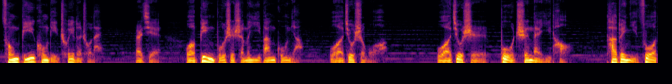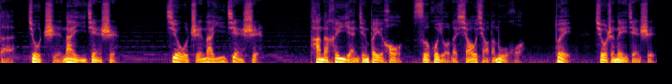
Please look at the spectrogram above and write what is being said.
从鼻孔里吹了出来。而且我并不是什么一般姑娘，我就是我，我就是不吃那一套。他对你做的就只那一件事，就只那一件事。他那黑眼睛背后似乎有了小小的怒火。对，就是那件事。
